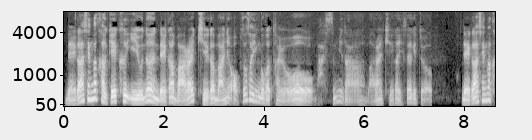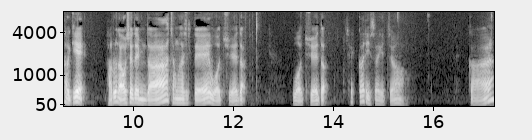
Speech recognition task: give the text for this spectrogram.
내가 생각하기에 그 이유는 내가 말할 기회가 많이 없어서인 것 같아요. 맞습니다. 말할 기회가 있어야겠죠. 내가 생각하기에 바로 나오셔야 됩니다. 장문하실 때 워주에다 워주에다 색깔이 있어야겠죠. 색깔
